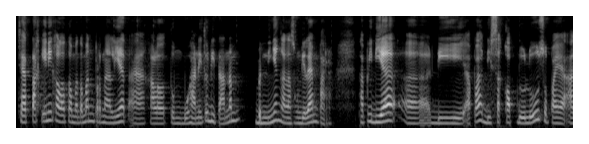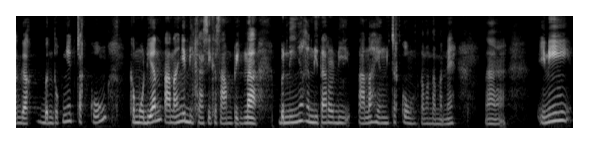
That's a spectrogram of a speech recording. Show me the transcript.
Cetak ini kalau teman-teman pernah lihat, uh, kalau tumbuhan itu ditanam, benihnya nggak langsung dilempar. Tapi dia uh, di apa disekop dulu supaya agak bentuknya cekung, kemudian tanahnya dikasih ke samping. Nah, benihnya akan ditaruh di tanah yang cekung, teman-teman ya. Nah, ini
